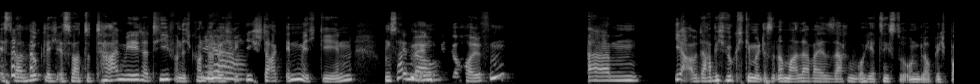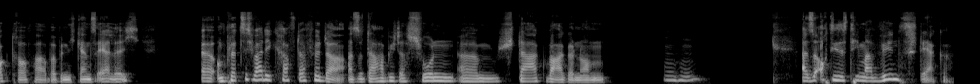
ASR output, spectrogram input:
Es war wirklich, es war total meditativ und ich konnte ja. dadurch richtig stark in mich gehen. Und es hat genau. mir irgendwie geholfen. Ähm, ja, und da habe ich wirklich gemerkt, das sind normalerweise Sachen, wo ich jetzt nicht so unglaublich Bock drauf habe, bin ich ganz ehrlich. Äh, und plötzlich war die Kraft dafür da. Also da habe ich das schon ähm, stark wahrgenommen. Mhm. Also auch dieses Thema Willensstärke.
